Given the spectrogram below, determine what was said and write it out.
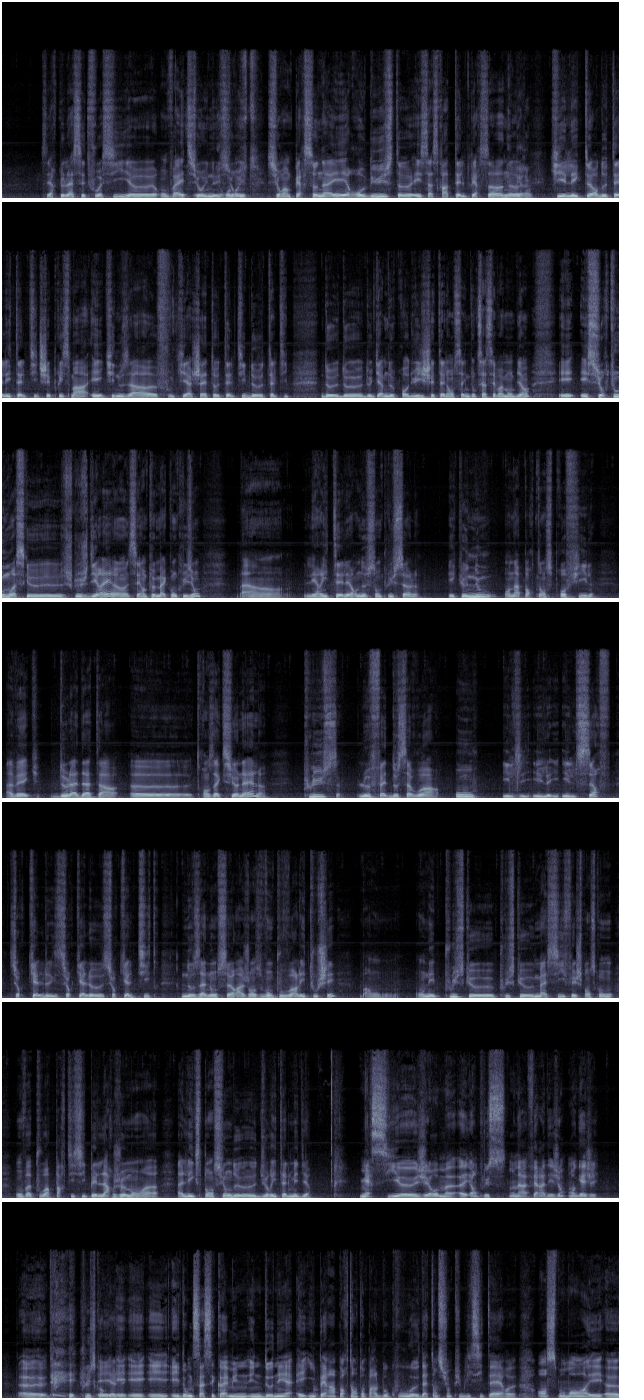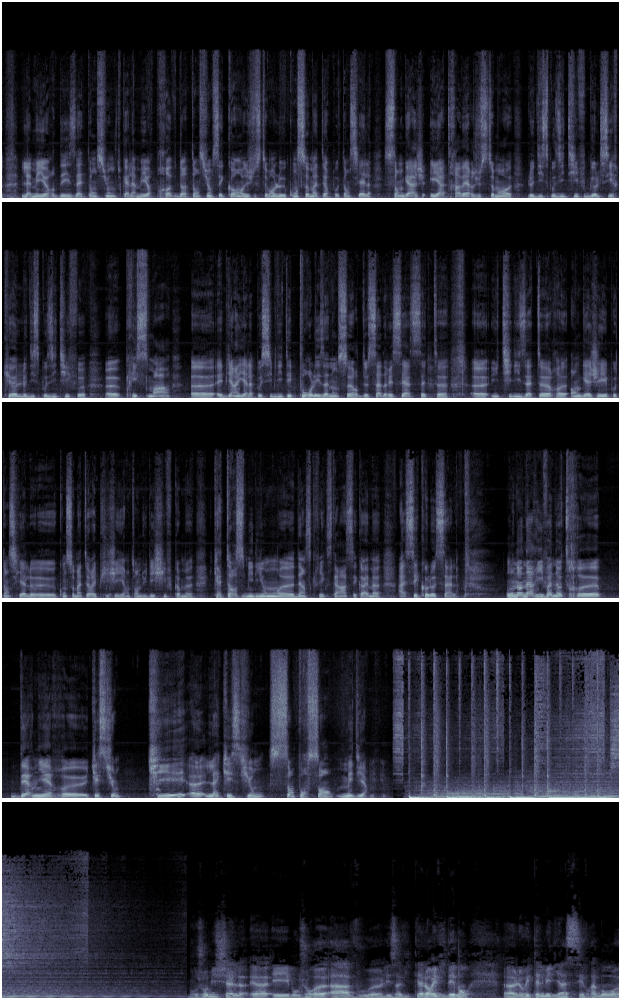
C'est-à-dire que là, cette fois-ci, euh, on va être sur, une, sur, sur, un personae robuste euh, et ça sera telle personne qui est lecteur de tel et tel titre chez Prisma et qui nous a euh, qui achète tel type de tel type de, de, gamme de produits chez telle enseigne. Donc ça c'est vraiment bien. Et, et, surtout moi ce que, ce que je dirais, hein, c'est un peu ma conclusion. Ben, les retailers ne sont plus seuls et que nous, en apportant ce profil avec de la data euh, transactionnelle, plus le fait de savoir où ils, ils, ils surfent, sur quel, sur quel, euh, sur quel titre nos annonceurs, agences vont pouvoir les toucher, bah, on, est plus que, plus que massif et je pense qu'on on va pouvoir participer largement à, l'expansion du retail média. Merci euh, Jérôme. Et en plus, on a affaire à des gens engagés. Euh, plus qu'engagé. Et, donc ça, c'est quand même une, donnée hyper importante. On parle beaucoup euh, d'attention publicitaire euh, en ce moment et la meilleure des attentions, en tout cas la meilleure preuve d'attention, c'est quand justement le consommateur potentiel s'engage et à travers justement le dispositif Gold Circle, le dispositif Prisma, euh, eh bien, il y a la possibilité pour les annonceurs de s'adresser à cet euh, utilisateur euh, engagé et potentiel consommateur. Et puis, j'ai entendu des chiffres comme 14 millions d'inscrits, etc. C'est quand même assez colossal. On en arrive à notre dernière question, qui est la question 100% média. Bonjour Michel euh, et bonjour euh, à vous euh, les invités. Alors évidemment, le retail média, c'est vraiment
